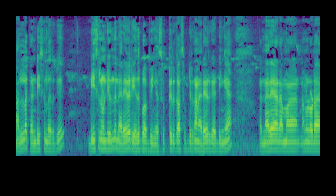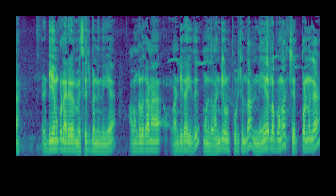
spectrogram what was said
நல்ல கண்டிஷனில் இருக்குது டீசல் வண்டி வந்து நிறைய பேர் எதிர்பார்ப்பீங்க. ஸ்விஃப்ட் இருக்கா ஸ்விஃப்ட் இருக்கா நிறைய பேர் கேட்டீங்க. நிறையா நம்ம நம்மளோட டிஎம்க்கும் நிறைய பேர் மெசேஜ் பண்ணியிருந்தீங்க. அவங்களுக்கான வண்டி தான் இது. உங்களுக்கு இந்த வண்டி உங்களுக்கு பிடிச்சிருந்தா நேரில் போங்க செக் பண்ணுங்கள்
